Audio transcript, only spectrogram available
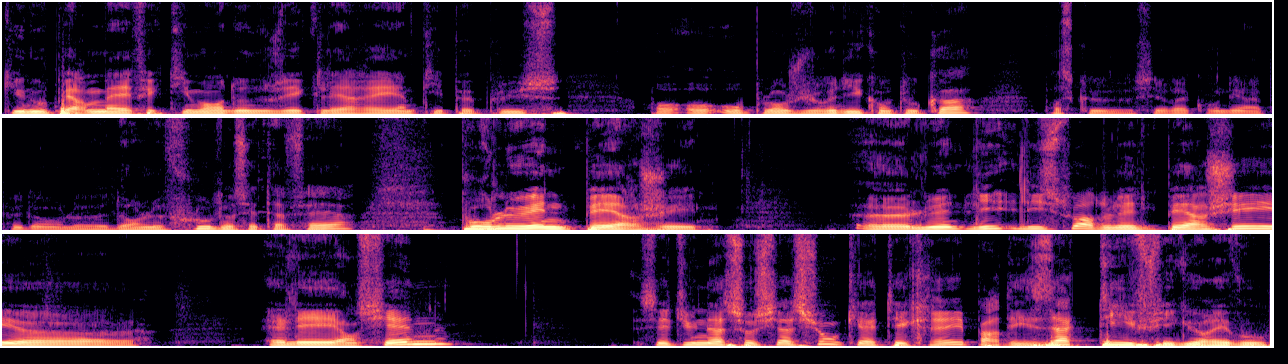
qui nous permet effectivement de nous éclairer un petit peu plus au, plan juridique en tout cas, parce que c'est vrai qu'on est un peu dans le, dans le, flou dans cette affaire. Pour l'UNPRG, l'histoire de l'UNPRG, elle est ancienne. C'est une association qui a été créée par des actifs, figurez-vous.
